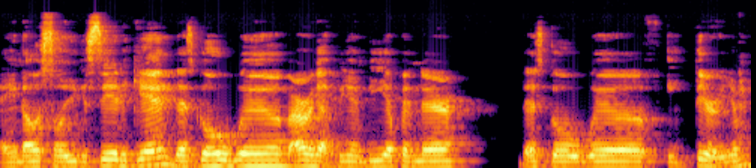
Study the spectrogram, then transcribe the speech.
And you know, so you can see it again. Let's go with, I already got BNB up in there. Let's go with Ethereum.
